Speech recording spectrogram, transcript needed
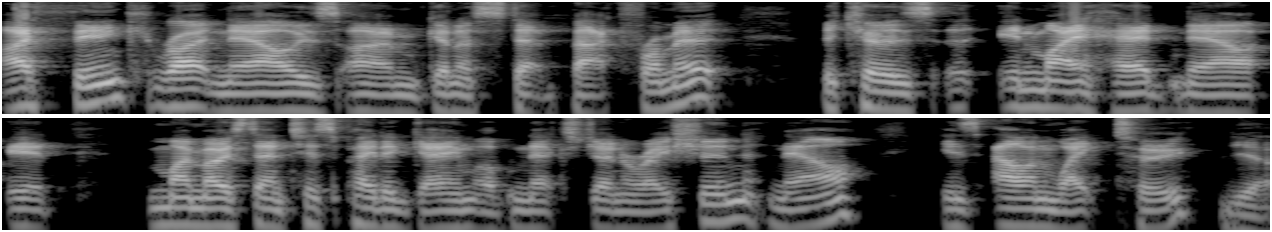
I think right now is I'm gonna step back from it because uh, in my head now it my most anticipated game of next generation now is Alan Wake 2. Yeah.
